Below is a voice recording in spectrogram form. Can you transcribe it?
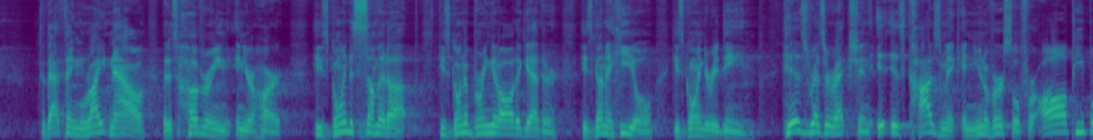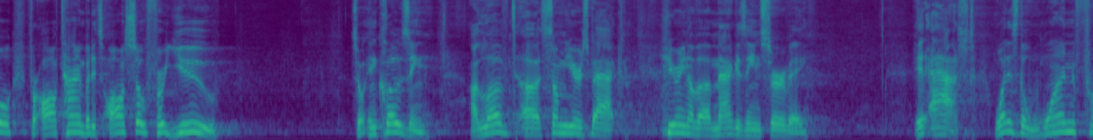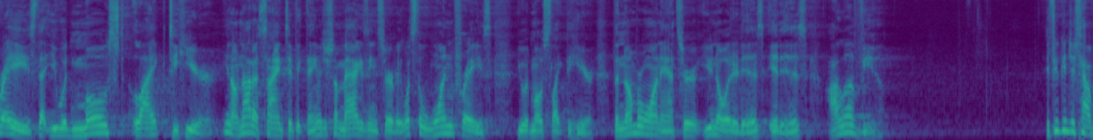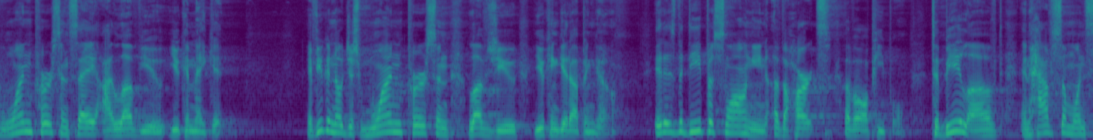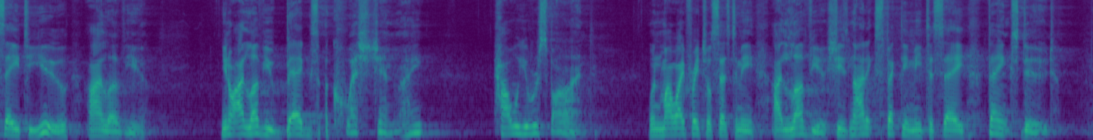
to that thing right now that is hovering in your heart. He's going to sum it up, He's going to bring it all together, He's going to heal, He's going to redeem. His resurrection it is cosmic and universal for all people, for all time, but it's also for you. So, in closing, I loved uh, some years back hearing of a magazine survey. It asked, What is the one phrase that you would most like to hear? You know, not a scientific thing, just a magazine survey. What's the one phrase you would most like to hear? The number one answer, you know what it is it is, I love you. If you can just have one person say, I love you, you can make it. If you can know just one person loves you, you can get up and go. It is the deepest longing of the hearts of all people to be loved and have someone say to you, I love you. You know, I love you begs a question, right? How will you respond? When my wife Rachel says to me, I love you, she's not expecting me to say, thanks, dude.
